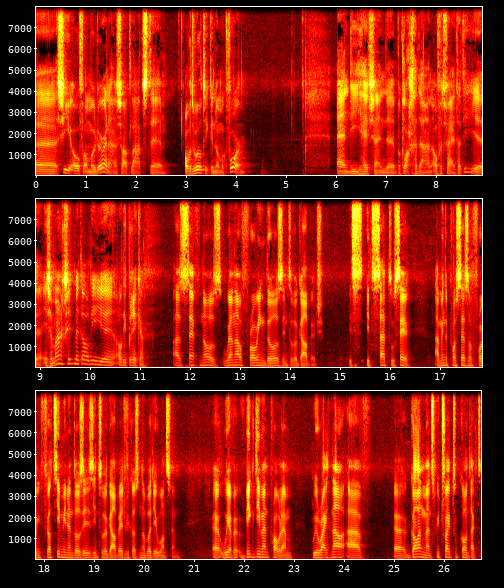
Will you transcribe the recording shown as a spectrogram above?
uh, CEO van Moderna, zat laatst uh, op het World Economic Forum. En die heeft zijn uh, beklag gedaan over het feit dat hij in zijn maag zit met al die, al die prikken. As Seth knows, we are now throwing those into the garbage. It's, it's sad to say. I'm in the process of throwing 30 million doses into the garbage because nobody wants them. we have a big demand problem. We right now have governments. We try to contact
